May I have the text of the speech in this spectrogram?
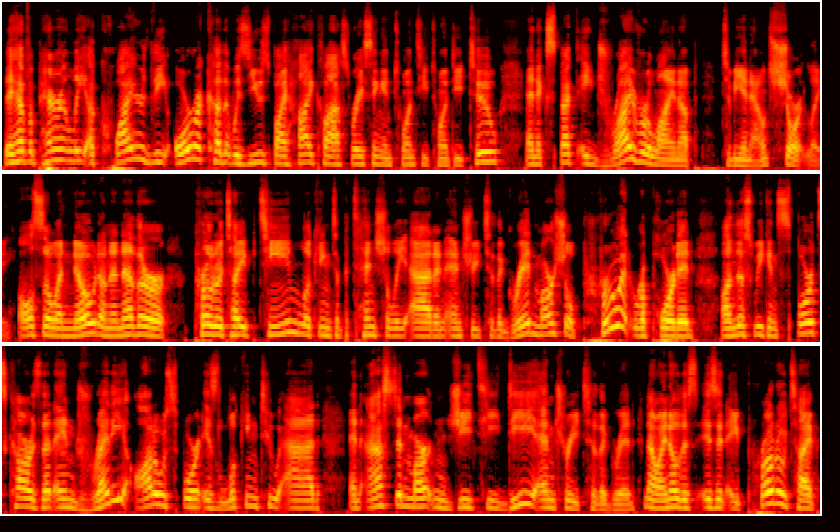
They have apparently acquired the Oreca that was used by High Class Racing in 2022 and expect a driver lineup to be announced shortly. Also, a note on another prototype team looking to potentially add an entry to the grid. Marshall Pruett reported on This Week in Sports Cars that Andretti Autosport is looking to add an Aston Martin GTD entry to the grid. Now, I know this isn't a prototype,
